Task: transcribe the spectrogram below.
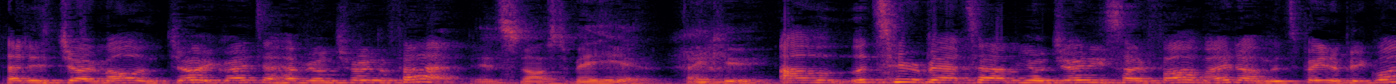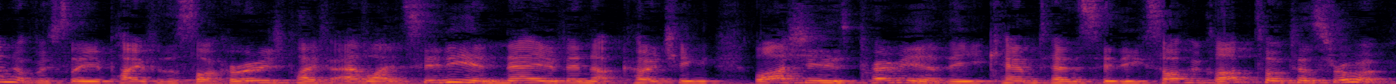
That is Joe Mullen. Joe, great to have you on Chewing the Fat. It's nice to be here. Thank you. Uh, let's hear about um, your journey so far, mate. Um, it's been a big one. Obviously, you play for the Socceroos, play for Adelaide City, and now you've ended up coaching last year's Premier, the Campbelltown City Soccer Club. Talk to us through it.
